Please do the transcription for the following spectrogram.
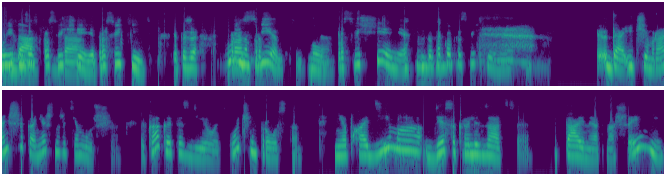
у них да, называется просвещение, да. просветить. Это же Нужно просвет, ну, да. просвещение. Mm-hmm. Это такое просвещение. Э, да, и чем раньше, конечно же, тем лучше. Как это сделать? Очень просто. Необходима десакрализация тайны отношений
